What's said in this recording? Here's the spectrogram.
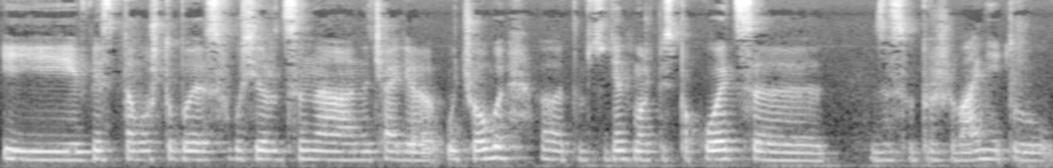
И вместо того, чтобы сфокусироваться на начале учебы, э, там студент может беспокоиться за свое проживание. У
